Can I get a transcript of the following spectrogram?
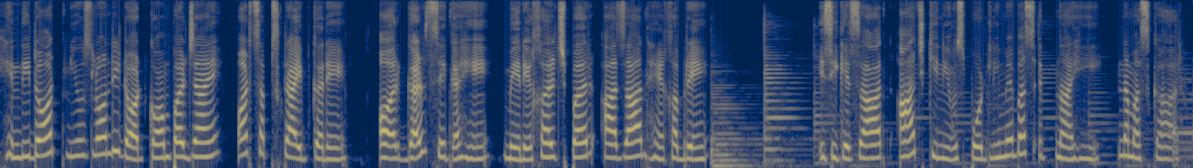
Hindi dot Newslaundry dot com पर जाएँ और सब्सक्राइब करें। और गर्व से कहें, मेरे खर्च पर आज़ाद हैं खबरें। इसी के साथ आज की न्यूज़ पोर्टली में बस इतना ही। नमस्कार।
